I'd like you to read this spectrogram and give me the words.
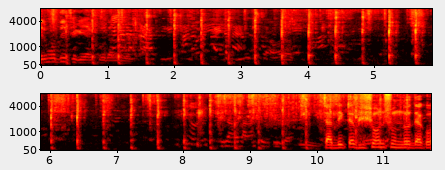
এর মধ্যেই থেকে চারদিকটা ভীষণ সুন্দর দেখো।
